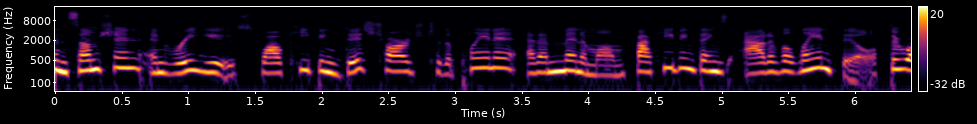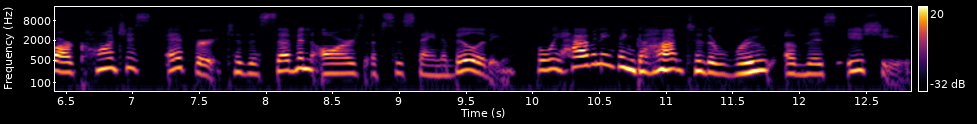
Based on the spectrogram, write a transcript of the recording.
consumption, and reuse while keeping discharge to the planet at a minimum by keeping things out of a landfill through our conscious effort to the seven R's of sustainability. But we haven't even got to the root of this issue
